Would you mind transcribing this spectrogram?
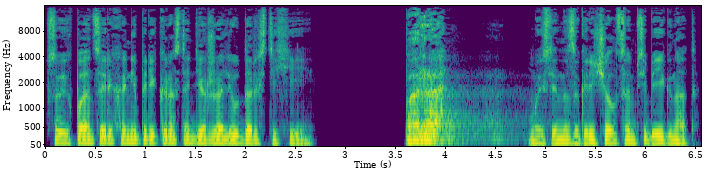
В своих панцирях они прекрасно держали удар стихии. «Пора!» — мысленно закричал сам себе Игнат.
